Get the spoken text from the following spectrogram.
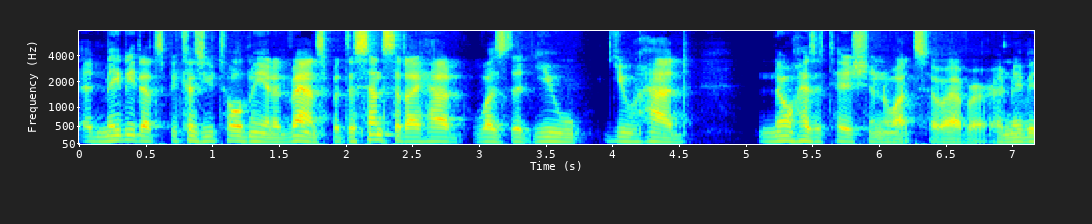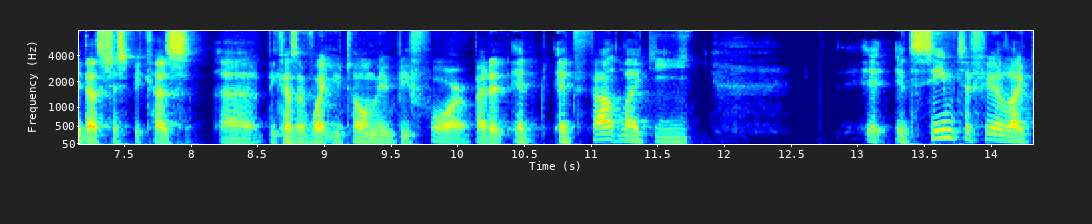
and maybe that's because you told me in advance. But the sense that I had was that you you had no hesitation whatsoever, and maybe that's just because uh, because of what you told me before. But it it, it felt like. Y- it, it seemed to feel like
